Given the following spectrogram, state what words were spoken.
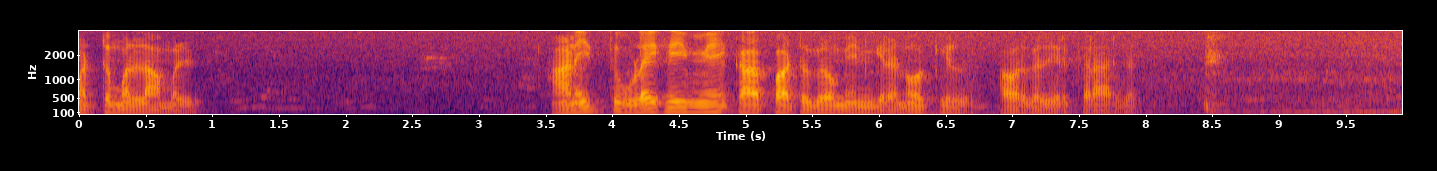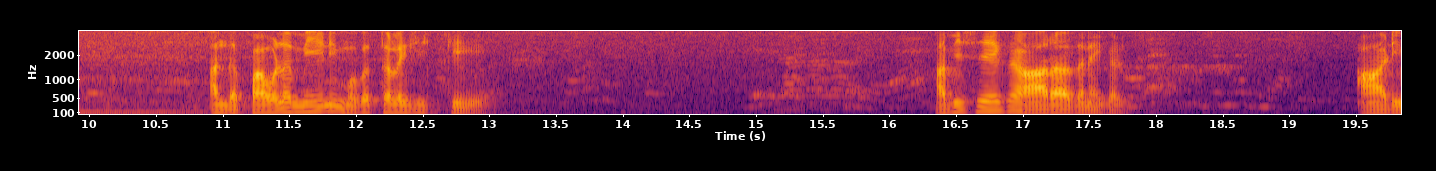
மட்டுமல்லாமல் அனைத்து உலகையுமே காப்பாற்றுகிறோம் என்கிற நோக்கில் அவர்கள் இருக்கிறார்கள். அந்த பவளமேனி முகத்தழகிக்கு அபிஷேக ஆராதனைகள். ஆடி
